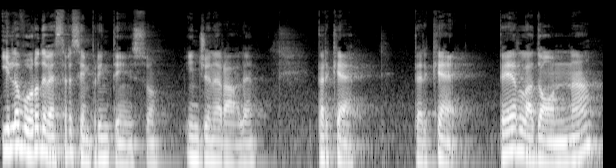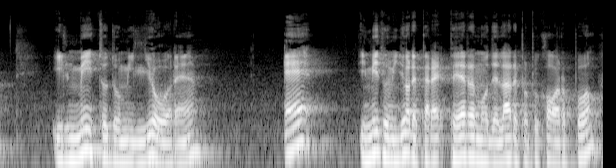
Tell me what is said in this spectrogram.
Il lavoro deve essere sempre intenso, in generale. Perché? Perché per la donna il metodo migliore è il metodo migliore per, per modellare il proprio corpo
